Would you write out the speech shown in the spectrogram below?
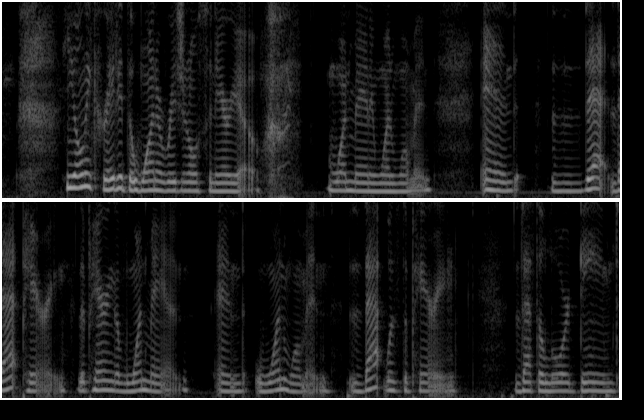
he only created the one original scenario. one man and one woman. And that that pairing, the pairing of one man and one woman, that was the pairing that the Lord deemed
